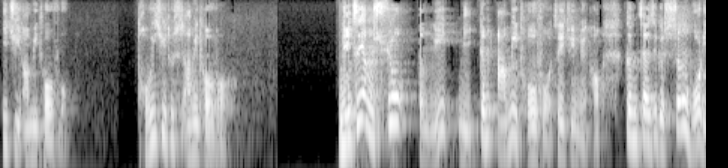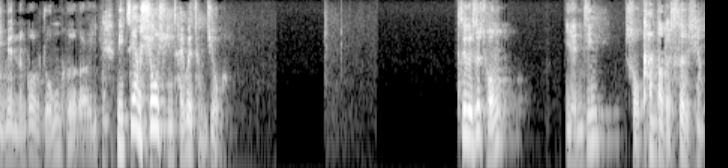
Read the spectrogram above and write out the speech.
一句阿弥陀佛，头一句都是阿弥陀佛。你这样修，等于你跟阿弥陀佛这一句名号，跟在这个生活里面能够融合而已。你这样修行才会成就啊！这个是从眼睛所看到的色相，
